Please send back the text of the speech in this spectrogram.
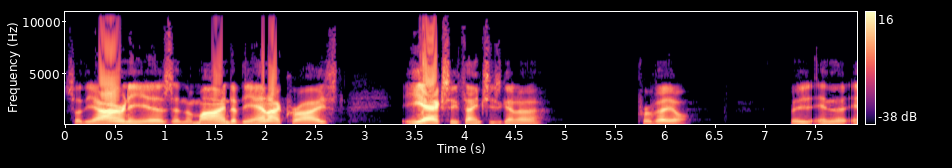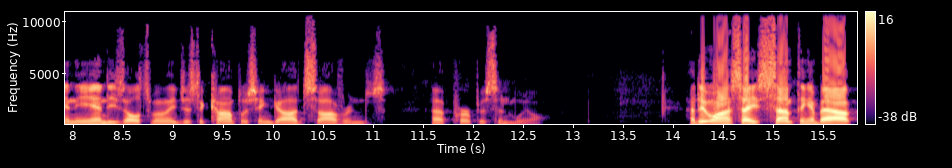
So the irony is, in the mind of the Antichrist, he actually thinks he's going to prevail. But in the, in the end, he's ultimately just accomplishing God's sovereign uh, purpose and will. I do want to say something about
